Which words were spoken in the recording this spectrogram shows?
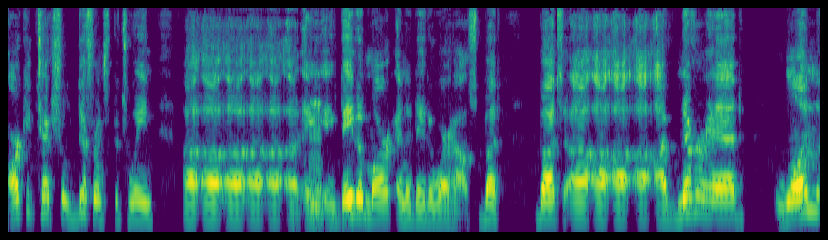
architectural difference between uh, uh, uh, mm-hmm. a, a, data mart and a data warehouse. But but I've never had one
